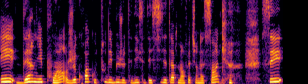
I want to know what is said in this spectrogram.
Et dernier point, je crois qu'au tout début je t'ai dit que c'était 6 étapes, mais en fait il y en a 5, c'est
